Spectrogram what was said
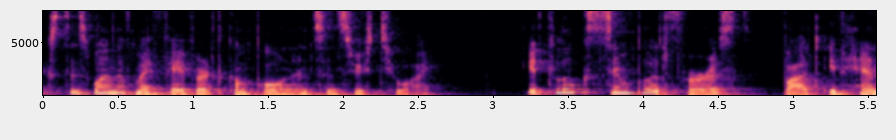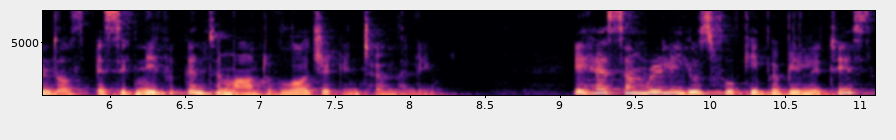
text is one of my favorite components in SwiftUI. It looks simple at first, but it handles a significant amount of logic internally. It has some really useful capabilities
